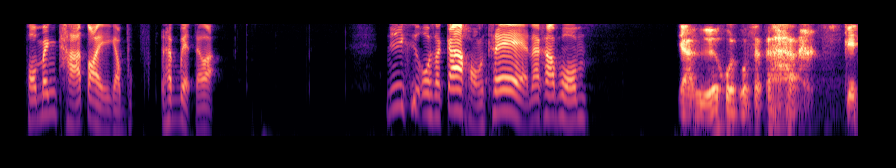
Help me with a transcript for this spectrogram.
เพราะแม่งท้าต่อยกับแท็บเบ็ดแล้วอะนี่คือโอซาก้าของแท้นะครับผม อย่าเหือคนโอซาก้าเก็ต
